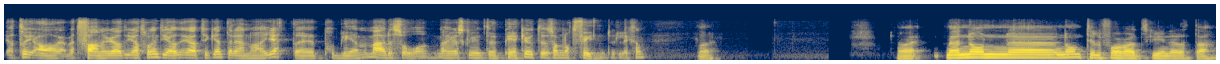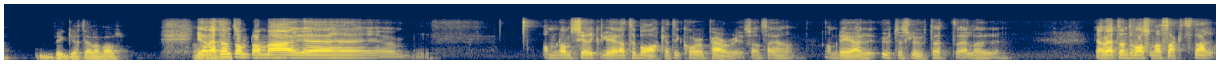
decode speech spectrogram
Jag tror, ja, jag vet fan, jag, jag tror inte, jag, jag tycker inte det är några jätteproblem med det så. Men jag skulle inte peka ut det som något fynd liksom. Nej. Men någon, eh, någon till forward ska in i detta bygget i alla fall. Jag vet inte om de är... Eh, om de cirkulerar tillbaka till Corey Perry så att säga. Om det är uteslutet eller... Jag vet inte vad som har sagts där,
